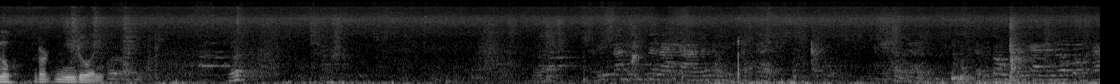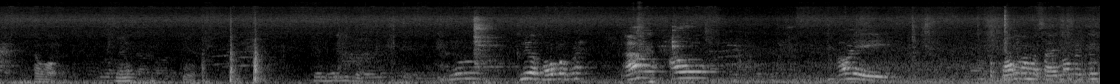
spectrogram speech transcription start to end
นู่นรถดินด่วนเคลียร์ของก่อนไป เอาเอาเอาไอ้กระป๋องเอามาใส่มาไปตึ้ง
